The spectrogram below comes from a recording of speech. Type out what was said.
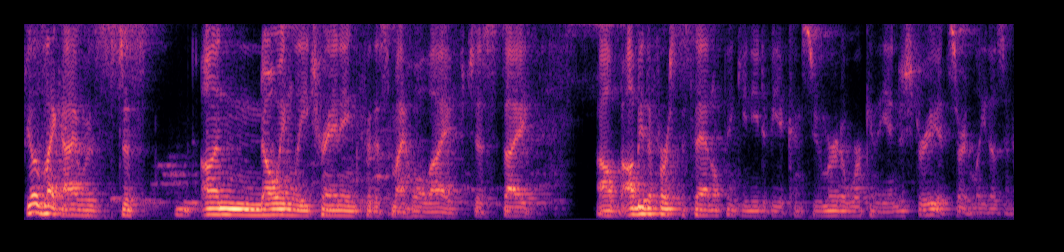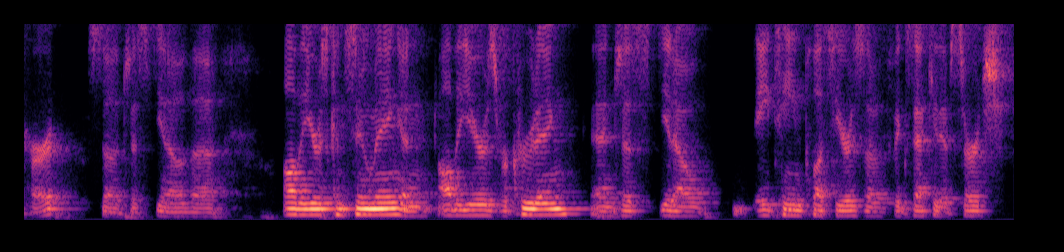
feels like I was just unknowingly training for this my whole life. Just I I'll, I'll be the first to say I don't think you need to be a consumer to work in the industry. It certainly doesn't hurt. So just you know the all the years consuming and all the years recruiting and just you know 18 plus years of executive search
